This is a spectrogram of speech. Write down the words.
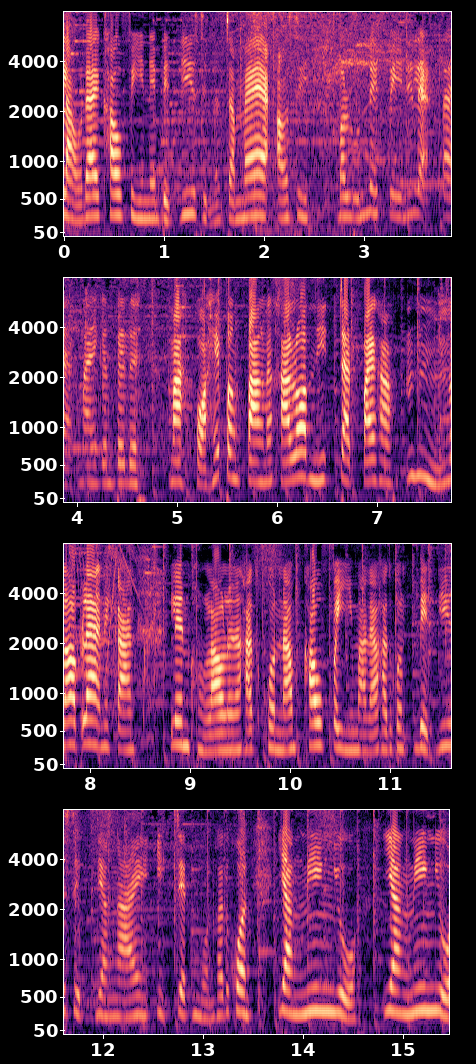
เราได้เข้าฟรีในเบ็ด20นะจ๊ะแม่เอาสิมาลุ้นในฟรีนี่แหละ แตกในกันไปเลย มาขอให้ปังๆนะคะ รอบนี้จัดไปค่ะอือรอบแรกในการเล่นของเราเลยนะคะ ทุกคนนะเข้าฟรีมาแล้วค่ะทุกคนเบ็ด20ยังไงอีก7หมุนค่ะทุกคนยังนิ่งอยู่ ยังนิ่งอยู่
